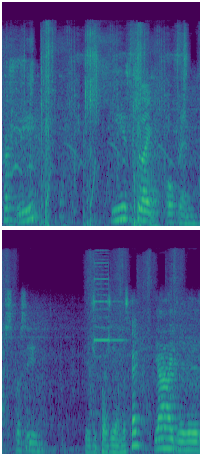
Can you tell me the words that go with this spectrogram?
Press E. E is to like open. Just press E. Did you press E on this guy? Yeah, I did.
